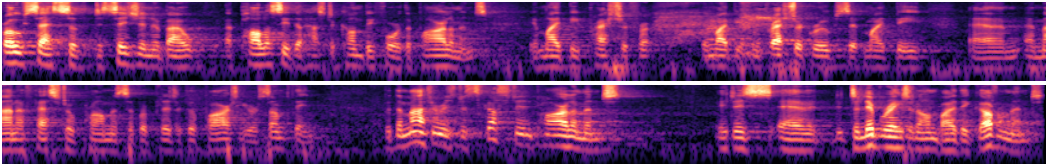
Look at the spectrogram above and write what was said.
process of decision about a policy that has to come before the parliament, it might be pressure for, it might be from pressure groups, it might be um, a manifesto promise of a political party or something. But the matter is discussed in parliament, it is uh, deliberated on by the government,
